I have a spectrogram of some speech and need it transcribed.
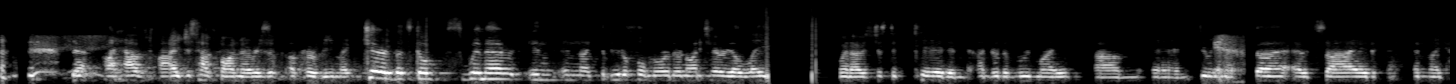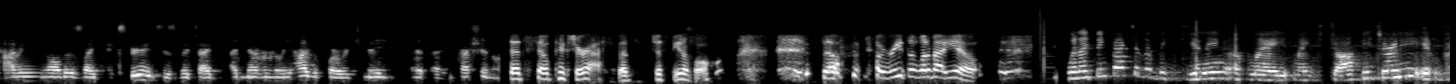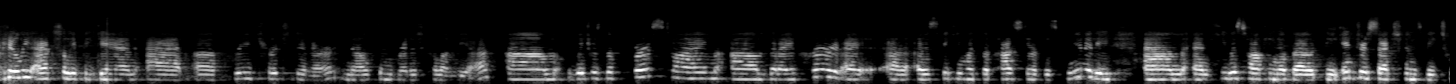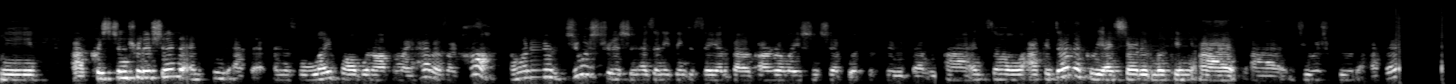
yeah, I have. I just have fond memories of, of her being like, Jared, let's go swim out in in like the beautiful northern Ontario lake when I was just a kid and under the moonlight um, and doing my stuff outside and like having all those like experiences which I'd, I'd never really had before, which made an impression on. That's so picturesque. That's just beautiful. so, so Risa, what about you? When I think back to the beginning of my, my JOFEE journey, it really actually began at a free church dinner, Nelson, British Columbia, um, which was the first time um, that I heard. I, uh, I was speaking with the pastor of this community, um, and he was talking about the intersections between uh, Christian tradition and food ethics. And this light bulb went off in my head. I was like, huh, I wonder if Jewish tradition has anything to say about our relationship with the food that we. Uh, and so academically, I started looking at uh, Jewish food ethics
